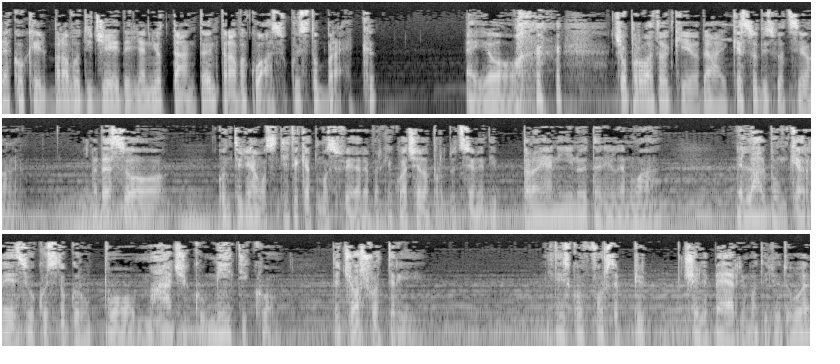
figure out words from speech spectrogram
Ed ecco che il bravo DJ degli anni Ottanta entrava qua su questo break. E io ci ho provato anch'io, dai, che soddisfazione. Adesso continuiamo, sentite che atmosfere, perché qua c'è la produzione di Brian Eno e Daniel Lanois nell'album che ha reso questo gruppo magico, mitico, The Joshua Tree. Il disco forse più celeberrimo degli due,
